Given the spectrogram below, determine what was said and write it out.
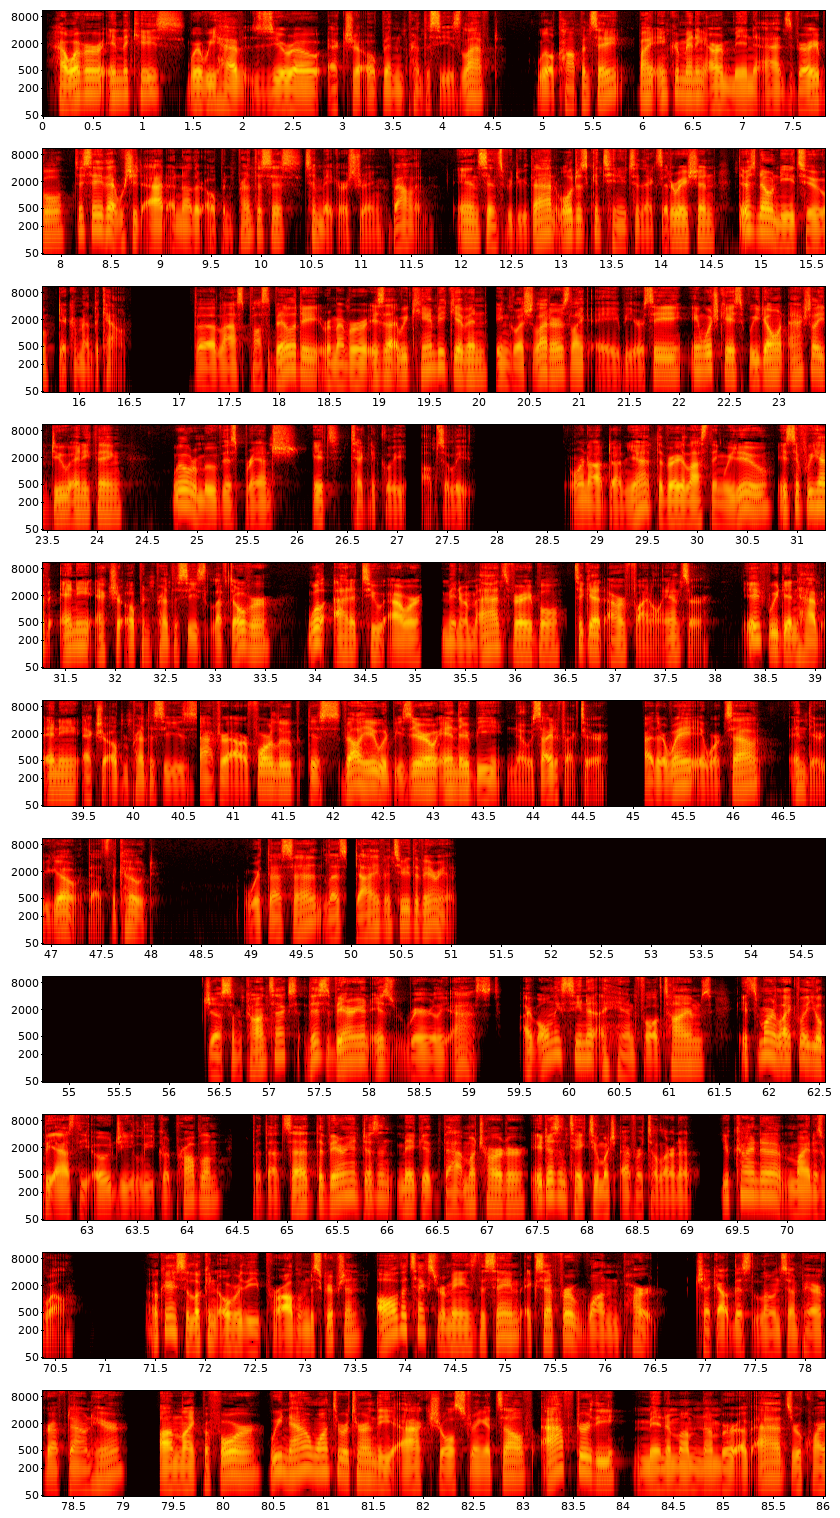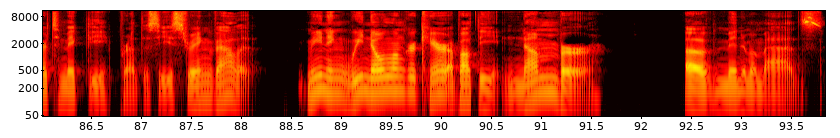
However, in the case where we have zero extra open parentheses left, we'll compensate by incrementing our min adds variable to say that we should add another open parenthesis to make our string valid. And since we do that, we'll just continue to the next iteration. There's no need to decrement the count. The last possibility, remember, is that we can be given English letters like A, B, or C, in which case we don't actually do anything. We'll remove this branch. It's technically obsolete. We're not done yet. The very last thing we do is if we have any extra open parentheses left over, we'll add it to our minimum adds variable to get our final answer. If we didn't have any extra open parentheses after our for loop, this value would be zero and there'd be no side effect here. Either way, it works out, and there you go, that's the code. With that said, let's dive into the variant. Just some context, this variant is rarely asked. I've only seen it a handful of times. It's more likely you'll be asked the OG LeetCode problem, but that said, the variant doesn't make it that much harder. It doesn't take too much effort to learn it. You kinda might as well. Okay, so looking over the problem description, all the text remains the same except for one part. Check out this lonesome paragraph down here. Unlike before, we now want to return the actual string itself after the minimum number of ads required to make the parentheses string valid. Meaning we no longer care about the number of minimum ads.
